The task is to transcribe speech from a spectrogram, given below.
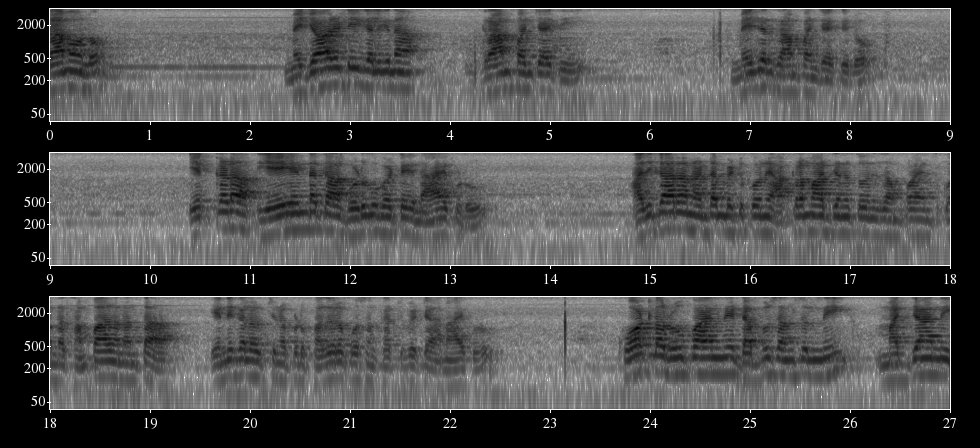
గ్రామంలో మెజారిటీ కలిగిన గ్రామ పంచాయతీ మేజర్ గ్రామ పంచాయతీలో ఎక్కడ ఏ ఎండకు ఆ గొడుగు పట్టే నాయకుడు అధికారాన్ని అడ్డం పెట్టుకొని అక్రమార్జనతో సంపాదించుకున్న సంపాదన అంతా ఎన్నికలు వచ్చినప్పుడు పదవుల కోసం ఖర్చు పెట్టే ఆ నాయకుడు. కోట్ల రూపాయలని డబ్బు సంచుల్ని మద్యాన్ని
